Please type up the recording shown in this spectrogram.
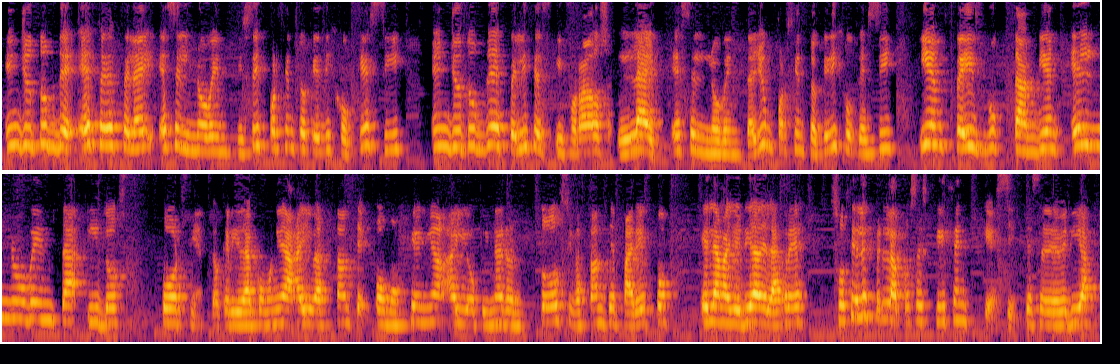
En YouTube de FF es el 96% que dijo que sí. En YouTube de Felices y Forrados Live es el 91% que dijo que sí. Y en Facebook también el 92% querida comunidad, hay bastante homogénea, ahí opinaron todos y bastante parejo en la mayoría de las redes sociales, pero la cosa es que dicen que sí, que se debería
